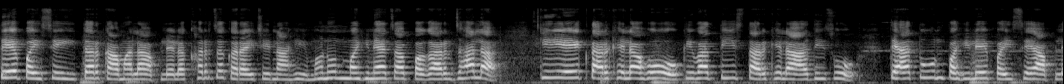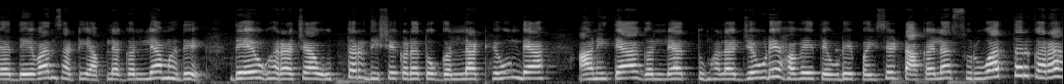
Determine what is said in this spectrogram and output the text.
ते पैसे इतर कामाला आपल्याला खर्च करायचे नाही. म्हणून महिन्याचा पगार झाला की एक तारखेला हो किंवा तीस तारखेला आधीच हो. त्यातून पहिले पैसे आपल्या देवांसाठी आपल्या गल्ल्यामध्ये देवघराच्या उत्तर दिशेकडं तो गल्ला ठेवून द्या. आणि त्या गल्ल्यात तुम्हाला जेवढे हवे तेवढे पैसे टाकायला सुरुवात तर करा.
